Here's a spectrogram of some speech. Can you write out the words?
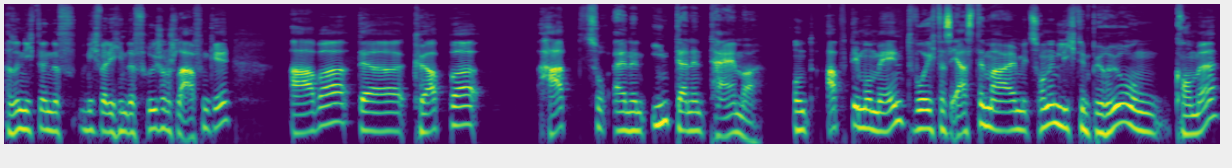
also nicht, der, nicht, weil ich in der Früh schon schlafen gehe, aber der Körper hat so einen internen Timer. Und ab dem Moment, wo ich das erste Mal mit Sonnenlicht in Berührung komme,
